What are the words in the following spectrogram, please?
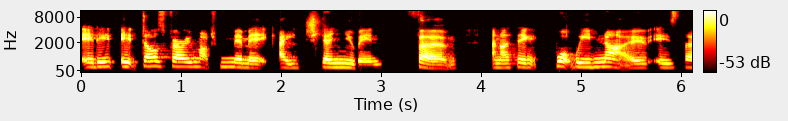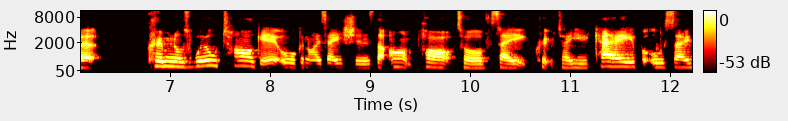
it, it, it does very much mimic a genuine firm. And I think what we know is that criminals will target organisations that aren't part of, say, Crypto UK, but also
